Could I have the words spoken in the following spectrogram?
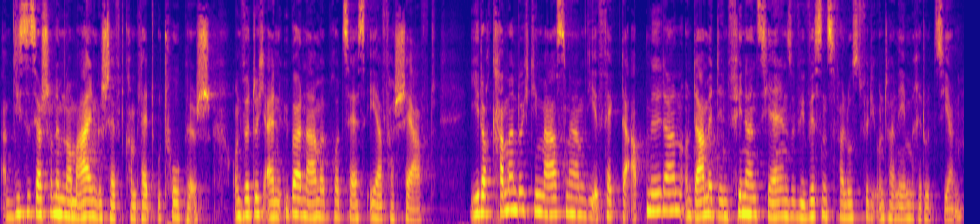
Ähm, dies ist ja schon im normalen Geschäft komplett utopisch und wird durch einen Übernahmeprozess eher verschärft. Jedoch kann man durch die Maßnahmen die Effekte abmildern und damit den finanziellen sowie Wissensverlust für die Unternehmen reduzieren.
